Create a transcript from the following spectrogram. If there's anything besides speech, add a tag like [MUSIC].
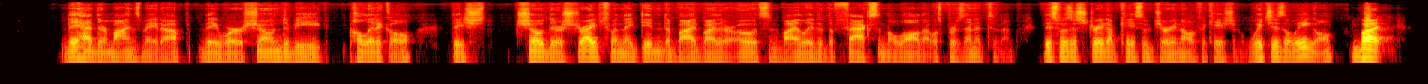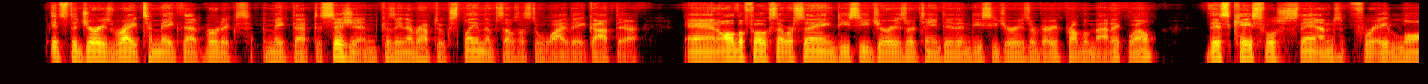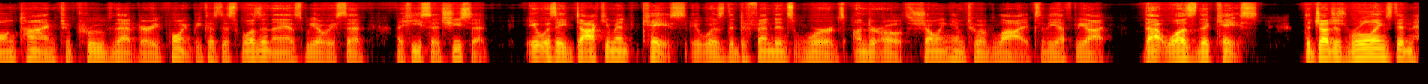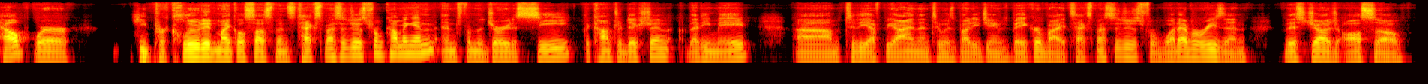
They had their minds made up. They were shown to be political. They sh- showed their stripes when they didn't abide by their oaths and violated the facts and the law that was presented to them. This was a straight up case of jury nullification, which is illegal, but it's the jury's right to make that verdict, make that decision, because they never have to explain themselves as to why they got there. And all the folks that were saying DC juries are tainted and DC juries are very problematic, well, this case will stand for a long time to prove that very point, because this wasn't, as we always said, a he said, she said. It was a document case. It was the defendant's words under oath showing him to have lied to the FBI. That was the case. The judge's rulings didn't help, where he precluded Michael Sussmann's text messages from coming in and from the jury to see the contradiction that he made um, to the FBI and then to his buddy James Baker via text messages. For whatever reason, this judge also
